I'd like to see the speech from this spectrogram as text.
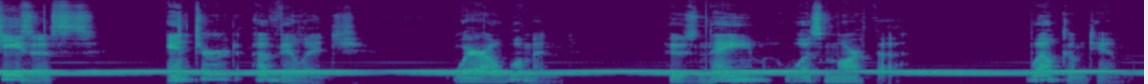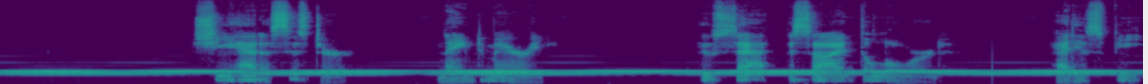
Jesus entered a village where a woman whose name was Martha welcomed him. She had a sister named Mary who sat beside the Lord at his feet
